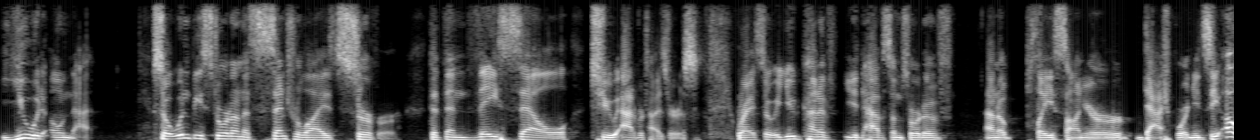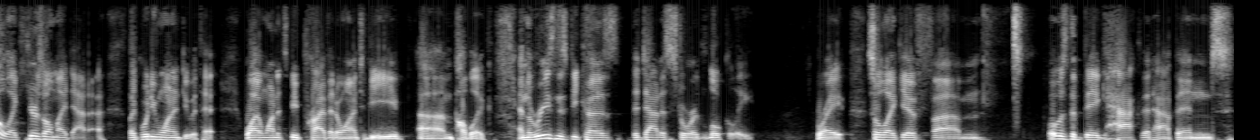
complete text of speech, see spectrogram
you would own that. So it wouldn't be stored on a centralized server that then they sell to advertisers, right? So you'd kind of you'd have some sort of I don't know place on your dashboard, and you'd see, oh, like here's all my data. Like, what do you want to do with it? Well, I want it to be private. I want it to be um, public. And the reason is because the data is stored locally, right? So like if um, what was the big hack that happened?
